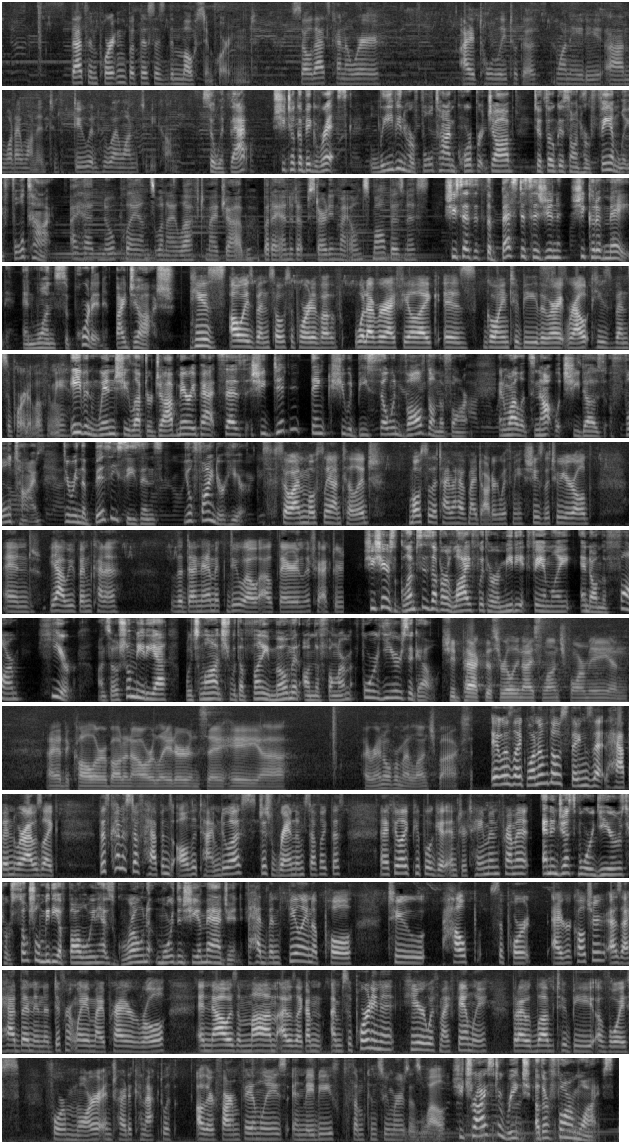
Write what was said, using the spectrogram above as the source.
that's important, but this is the most important. So that's kind of where I totally took a 180 on what I wanted to do and who I wanted to become. So, with that, she took a big risk, leaving her full time corporate job to focus on her family full time. I had no plans when I left my job, but I ended up starting my own small business. She says it's the best decision she could have made and one supported by Josh. He's always been so supportive of whatever I feel like is going to be the right route. He's been supportive of me. Even when she left her job, Mary Pat says she didn't think she would be so involved on the farm. And while it's not what she does full time, during the busy seasons, you'll find her here. So I'm mostly on tillage. Most of the time I have my daughter with me. She's the two year old. And yeah, we've been kind of the dynamic duo out there in the tractor. She shares glimpses of her life with her immediate family and on the farm here on social media, which launched with a funny moment on the farm four years ago. She'd packed this really nice lunch for me, and I had to call her about an hour later and say, hey, uh, I ran over my lunchbox. It was like one of those things that happened where I was like, this kind of stuff happens all the time to us, just random stuff like this. And I feel like people get entertainment from it. And in just four years, her social media following has grown more than she imagined. I had been feeling a pull to help support agriculture as I had been in a different way in my prior role. And now as a mom, I was like, I'm, I'm supporting it here with my family, but I would love to be a voice for more and try to connect with other farm families and maybe some consumers as well. She tries to reach other farm wives.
